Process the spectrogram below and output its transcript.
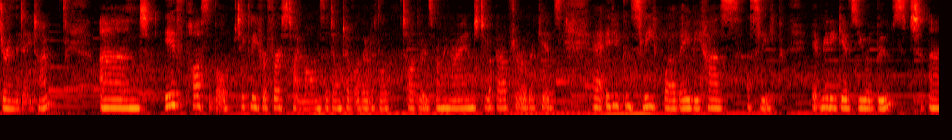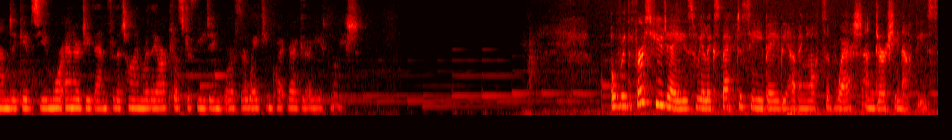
during the daytime. And if possible, particularly for first time moms that don't have other little toddlers running around to look after other kids, uh, if you can sleep while baby has a sleep, it really gives you a boost and it gives you more energy then for the time where they are cluster feeding or if they're waking quite regularly at night. Over the first few days, we'll expect to see baby having lots of wet and dirty nappies.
